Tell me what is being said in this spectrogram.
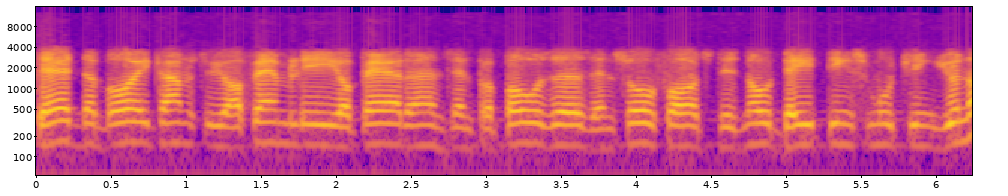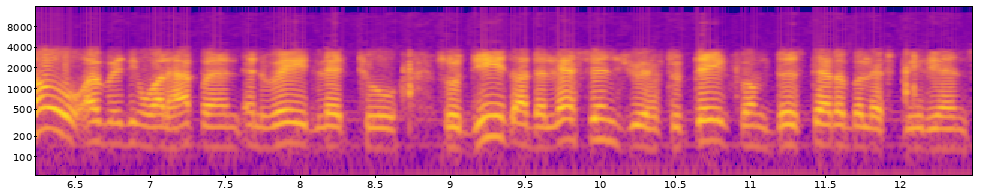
That the boy comes to your family, your parents, and proposes and so forth. There's no dating, smooching. You know everything what happened and where it led to. So these are the lessons you have to take from this terrible experience.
